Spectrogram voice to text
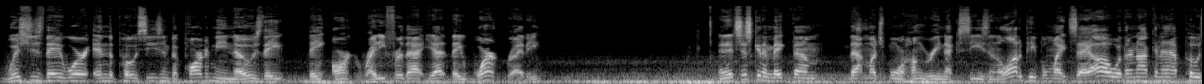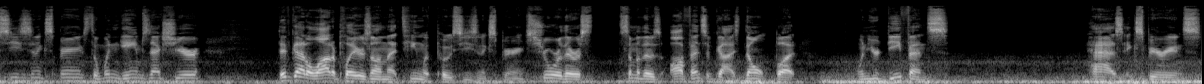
wishes they were in the postseason, but part of me knows they they aren't ready for that yet. They weren't ready, and it's just going to make them that much more hungry next season. A lot of people might say, "Oh, well, they're not going to have postseason experience to win games next year." They've got a lot of players on that team with postseason experience. Sure, there's some of those offensive guys don't, but when your defense has experience,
